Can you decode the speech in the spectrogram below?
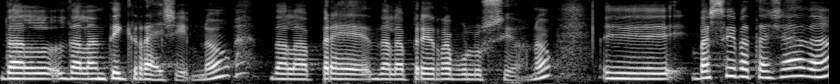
del, de l'antic règim, no? de la, pre, de la prerevolució. No? Eh, va ser batejada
